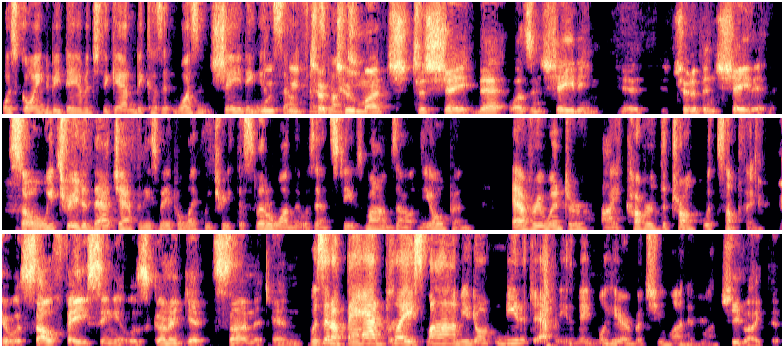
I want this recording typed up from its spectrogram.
was going to be damaged again because it wasn't shading We, itself we as took much. too much to shade. That wasn't shading. It, it should have been shaded. So we treated that Japanese maple like we treat this little one that was at Steve's mom's out in the open. Every winter, I covered the trunk with something. It was south facing. It was gonna get sun, and Was in a bad place. Mom, you don't need a Japanese maple here, but she wanted one. she liked it.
